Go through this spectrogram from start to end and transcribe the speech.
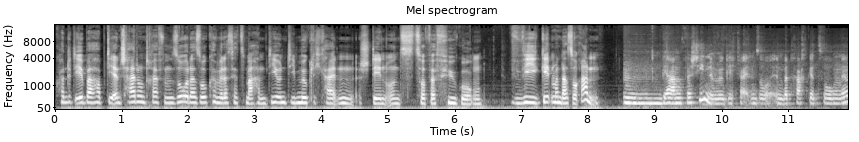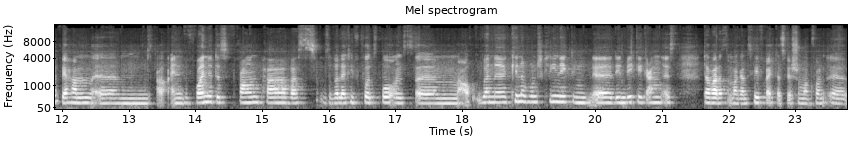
konntet ihr überhaupt die Entscheidung treffen, so oder so können wir das jetzt machen? Die und die Möglichkeiten stehen uns zur Verfügung. Wie geht man da so ran? Mm, wir haben verschiedene Möglichkeiten so in Betracht gezogen. Ne? Wir haben ähm, ein befreundetes Frauenpaar, was so relativ kurz vor uns ähm, auch über eine Kinderwunschklinik den, äh, den Weg gegangen ist. Da war das immer ganz hilfreich, dass wir schon mal kon äh,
